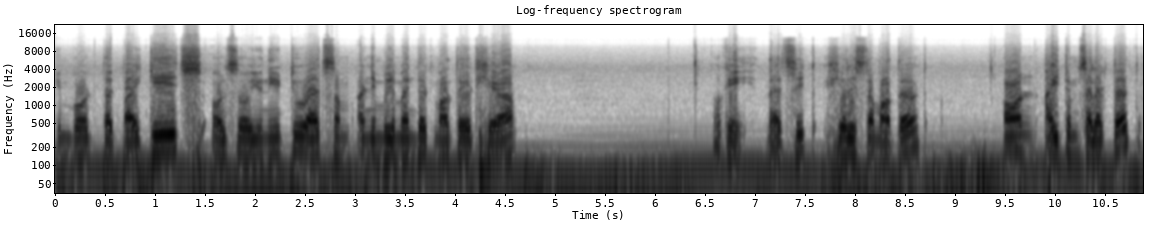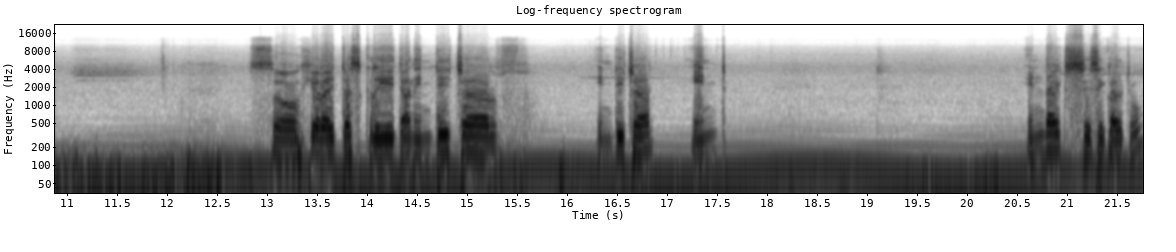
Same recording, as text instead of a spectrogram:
import that package also you need to add some unimplemented method here. Okay that's it. Here is the method on item selected. So here I just create an integer integer int index is equal to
